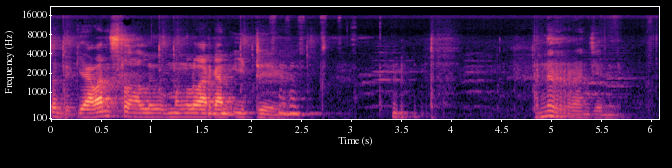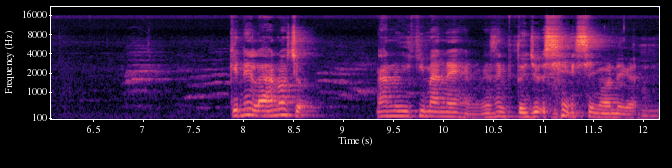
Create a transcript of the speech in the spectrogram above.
cendekiawan selalu mengeluarkan ide. Bener anjir kini lah anu ojo nganu iki maneh. Sing ditunjuk si singone kan. Hmm.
